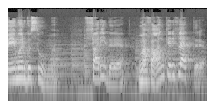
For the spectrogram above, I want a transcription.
Memo ergo sum. Fa ridere, ma fa anche riflettere.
